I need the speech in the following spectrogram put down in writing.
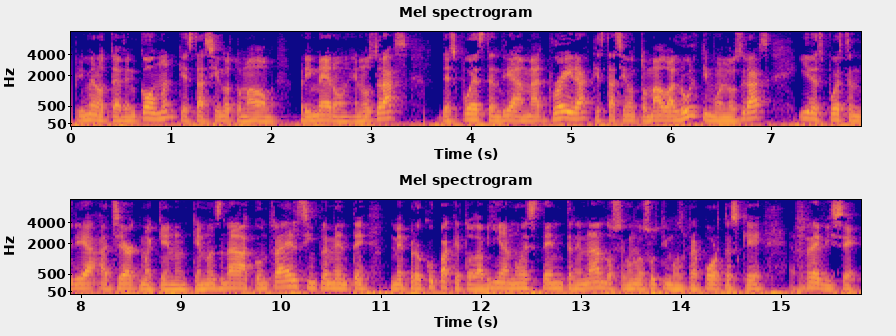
primero Tevin Coleman, que está siendo tomado primero en los drafts, Después tendría a Matt Breda, que está siendo tomado al último en los drafts. Y después tendría a Jerk McKinnon, que no es nada contra él, simplemente me preocupa que todavía no esté entrenando según los últimos reportes que revisé.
